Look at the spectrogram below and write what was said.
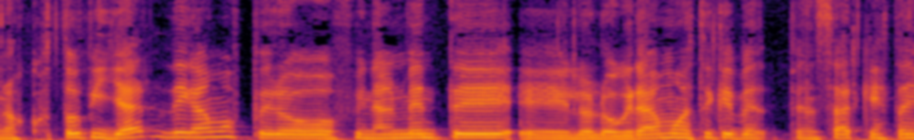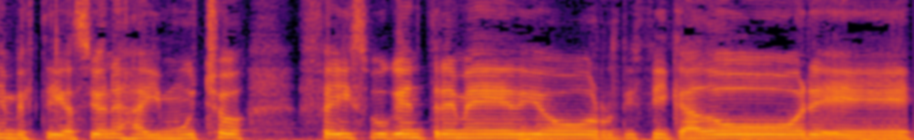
nos costó pillar, digamos, pero finalmente eh, lo logramos. Hay que pensar que en estas investigaciones hay mucho Facebook entre medio, rutificador, eh,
